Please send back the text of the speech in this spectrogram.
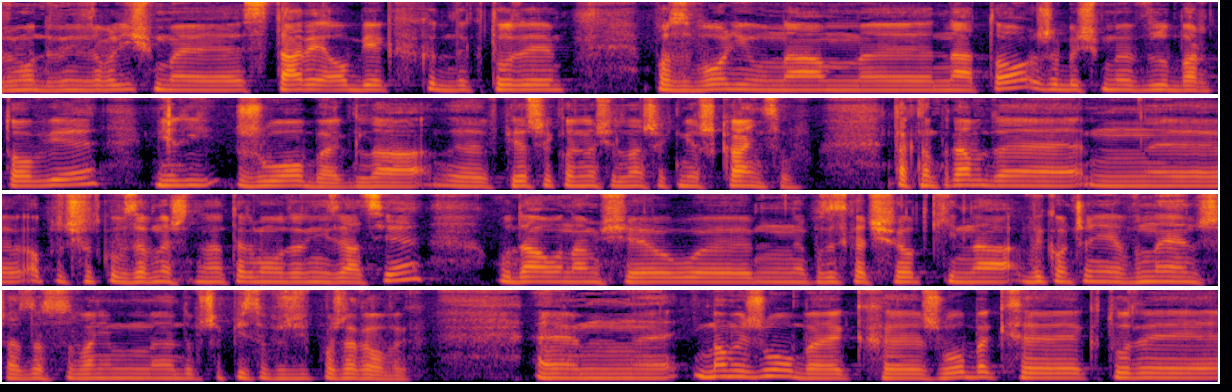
zmodernizowaliśmy stary obiekt, który pozwolił nam e, na to, żebyśmy w Lubartowie mieli żłobek dla, e, w pierwszej kolejności dla naszych mieszkańców. Tak naprawdę mm, e, oprócz środków zewnętrznych na termomodernizację udało nam się pozyskać środki na wykończenie wnętrza z dostosowaniem e, do przepisów przeciwpożarowych. I mamy żłobek, żłobek, e, który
